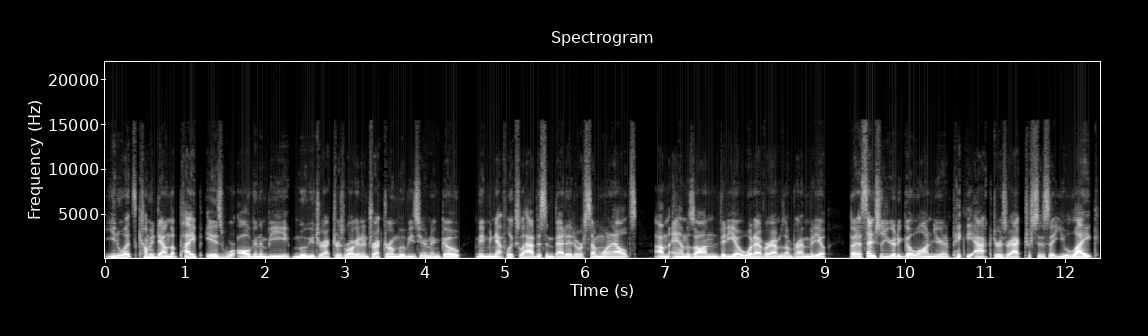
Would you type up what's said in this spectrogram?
you know what's coming down the pipe is we're all going to be movie directors. We're all going to direct our own movies. You're going to go, maybe Netflix will have this embedded or someone else, um, Amazon Video, whatever, Amazon Prime Video. But essentially, you're going to go on, you're going to pick the actors or actresses that you like.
